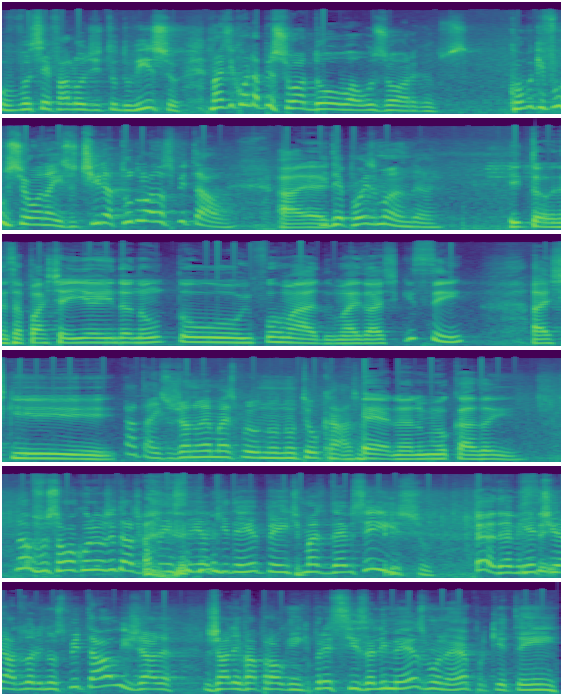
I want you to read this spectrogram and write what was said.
o- você falou de tudo isso, mas e quando a pessoa doa os órgãos? Como que funciona isso? Tira tudo lá no hospital Ah, é. e depois manda. Então, nessa parte aí eu ainda não tô informado, mas acho que sim. Acho que. Ah, tá, isso já não é mais pro- no, no teu caso. É, não é no meu caso aí. Não, foi só uma curiosidade que eu pensei aqui de repente, mas deve ser isso. É, deve ser. Retirar tudo ali no hospital e já, já levar pra alguém que precisa ali mesmo, né? Porque tem,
